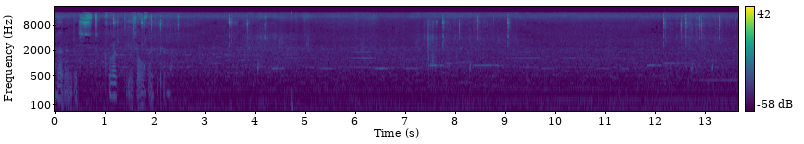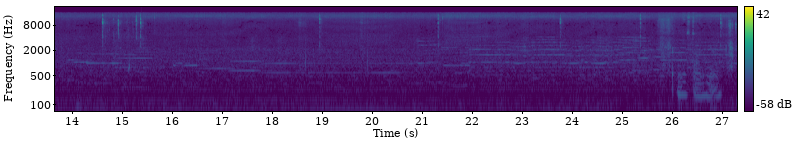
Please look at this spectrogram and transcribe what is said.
Ahead and just collect these over here. Bring this down here.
